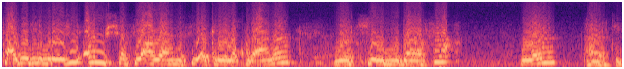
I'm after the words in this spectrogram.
تعبير إمراجي أو الشفيعة وأنا في أكرين القرآن وكيل مدافع وبارتي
